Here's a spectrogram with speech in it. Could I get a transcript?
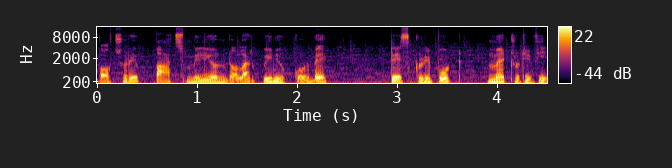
বছরে পাঁচ মিলিয়ন ডলার বিনিয়োগ করবে। Desk report, metro TV.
